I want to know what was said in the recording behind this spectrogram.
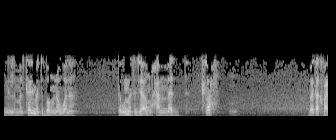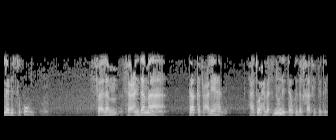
إن لما الكلمة تبقى منونة تقول مثلا جاء محمد صح؟ بتقف عليها بالسكون. فلم فعندما تقف عليها هتحذف نون التوكيد الخفيفة دي.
